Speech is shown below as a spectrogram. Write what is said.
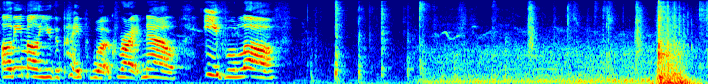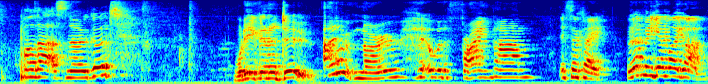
I'll email you the paperwork right now. Evil laugh. Well, that's no good. What are you gonna do? I don't know. Hit her with a frying pan. It's okay. Let me get my gun.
